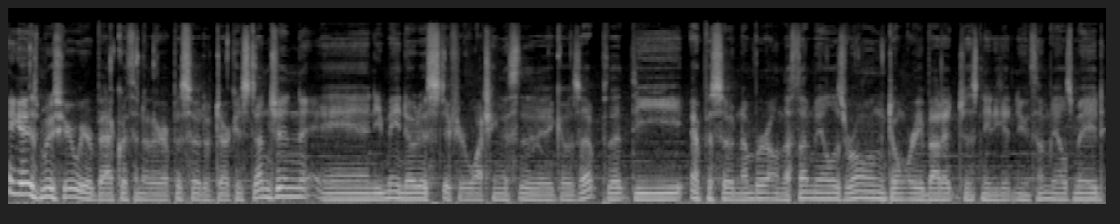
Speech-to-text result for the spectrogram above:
Hey guys, Moose here. We are back with another episode of Darkest Dungeon, and you may notice if you're watching this the day it goes up that the episode number on the thumbnail is wrong. Don't worry about it, just need to get new thumbnails made.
